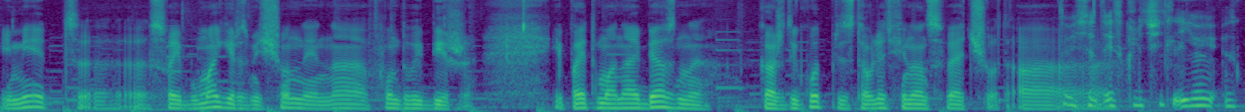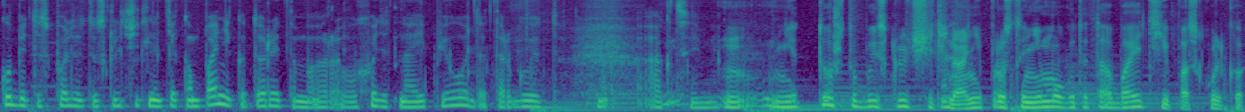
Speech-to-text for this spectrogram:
имеет э, свои бумаги, размещенные на фондовой бирже. И поэтому она обязана каждый год предоставлять финансовый отчет. А... То есть это исключительно, ее Кобит использует исключительно те компании, которые там выходят на IPO, да, торгуют акциями? Не то чтобы исключительно, они просто не могут это обойти, поскольку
